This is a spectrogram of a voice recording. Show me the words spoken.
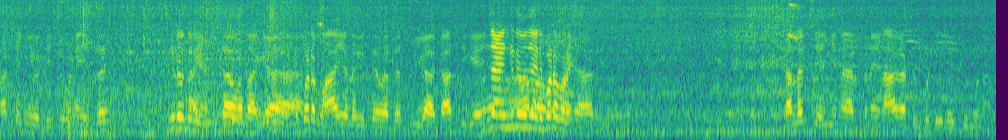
மட்டங்கிவட்டி சிவனேசன் ஐந்தாவதாக. மாயலகு தேவர் தஸ்மிகா கார்த்திகேயன். கள்ளச்சி ஐயனார்த்தனை நாகாட்டுப்பட்டி லட்சுமணன்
